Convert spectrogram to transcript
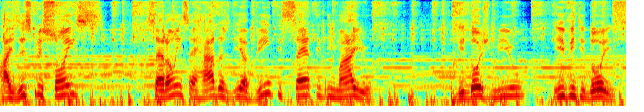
As inscrições serão encerradas dia 27 de maio de 2022.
